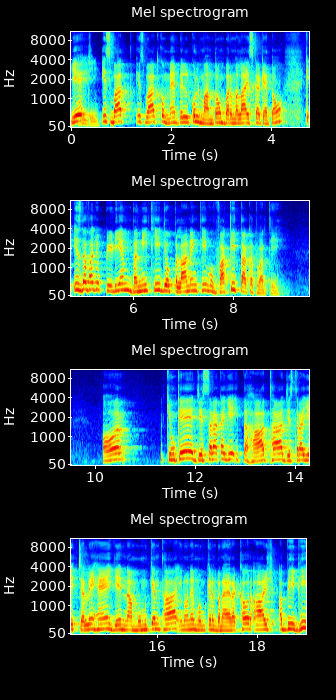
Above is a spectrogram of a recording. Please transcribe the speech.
ये हाँ इस बात इस बात को मैं बिल्कुल मानता हूँ बरमला इसका कहता हूँ कि इस दफ़ा जो पीडीएम बनी थी जो प्लानिंग थी वो वाकई ताकतवर थी। और क्योंकि जिस तरह का ये इतिहाद था जिस तरह ये चले हैं ये नामुमकिन था इन्होंने मुमकिन बनाए रखा और आज अभी भी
